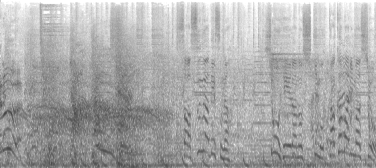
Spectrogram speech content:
せろ。さすがですな。将兵らの士気も高まりましょう。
